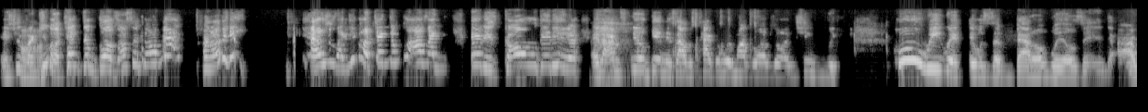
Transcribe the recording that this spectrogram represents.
And she was like, You gonna take them gloves? I said, No, I'm not. Turn on the heat. I was like, You gonna take them gloves? I was like, It is cold in here. And I'm still getting this. I was typing with my gloves on. She who we went, it was a battle of wills, and I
